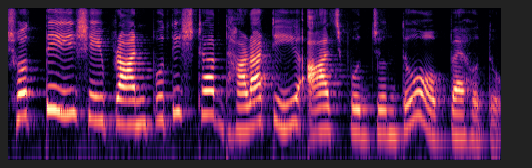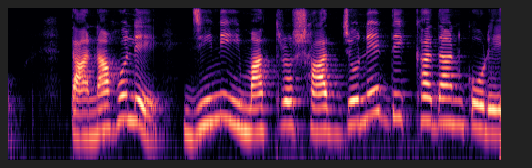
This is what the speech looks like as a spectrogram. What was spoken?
সত্যি, সেই প্রাণ প্রতিষ্ঠার ধারাটি আজ পর্যন্ত অব্যাহত। তা না হলে যিনি মাত্র সাতজনের দীক্ষাদান করে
